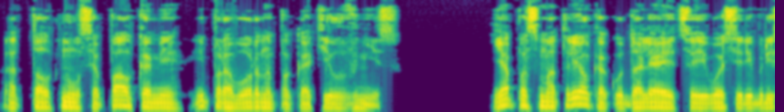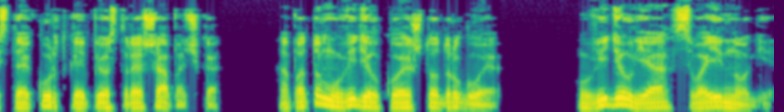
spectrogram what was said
оттолкнулся палками и проворно покатил вниз. Я посмотрел, как удаляется его серебристая куртка и пестрая шапочка, а потом увидел кое-что другое. Увидел я свои ноги.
